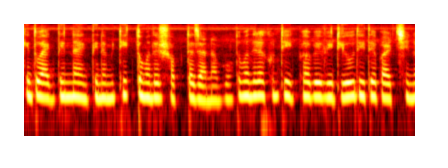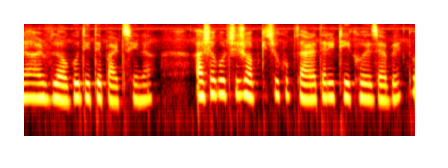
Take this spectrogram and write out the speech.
কিন্তু একদিন না একদিন আমি ঠিক তোমাদের সবটা জানাব। তোমাদের এখন ঠিকভাবে ভিডিও দিতে পারছি না আর ভ্লগও দিতে পারছি না। আশা করছি সব কিছু খুব তাড়াতাড়ি ঠিক হয়ে যাবে। তো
